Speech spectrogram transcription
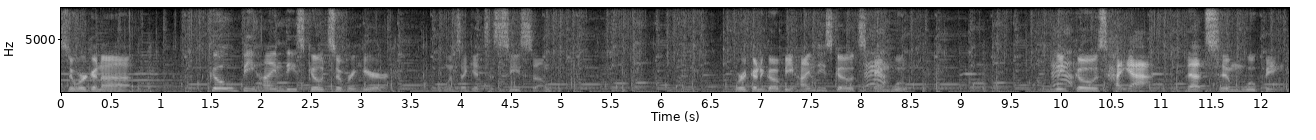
So we're gonna go behind these goats over here, once I get to see some. We're gonna go behind these goats and whoop. Link goes, hiya! That's him whooping.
